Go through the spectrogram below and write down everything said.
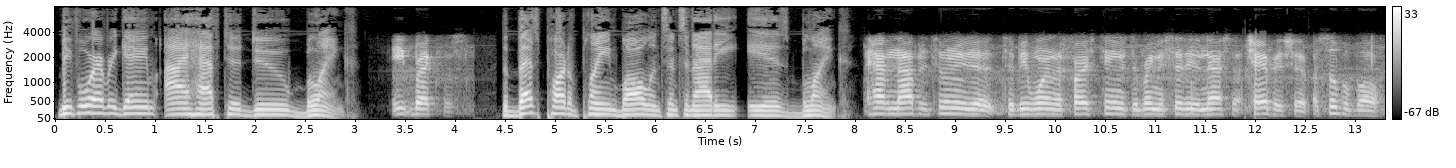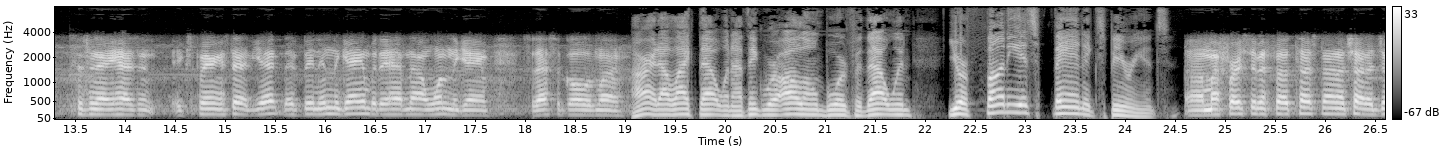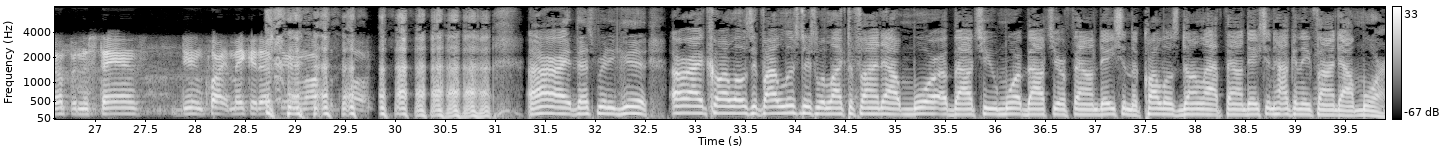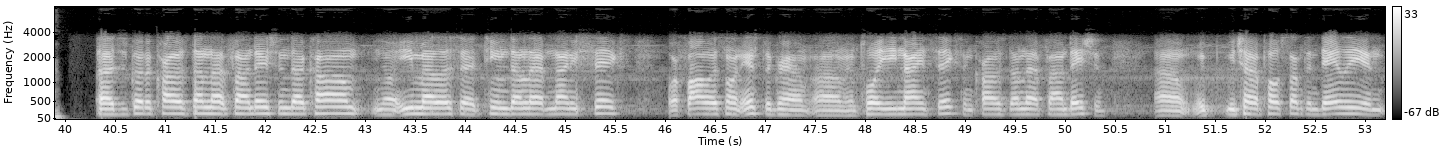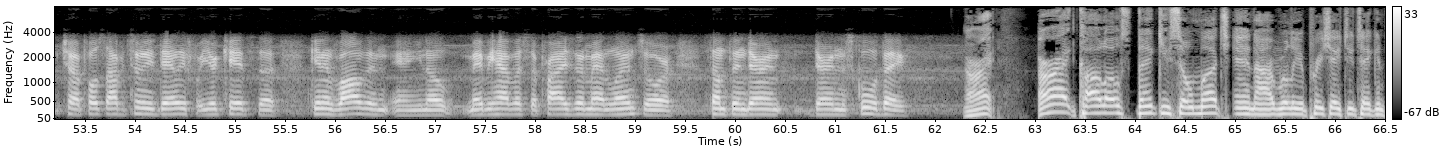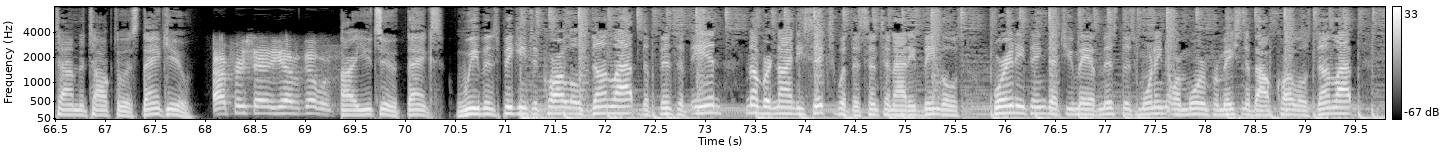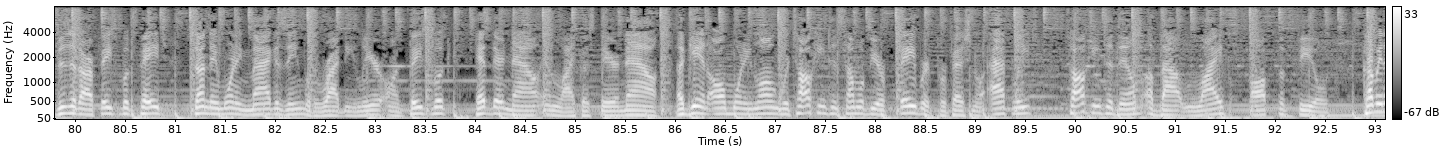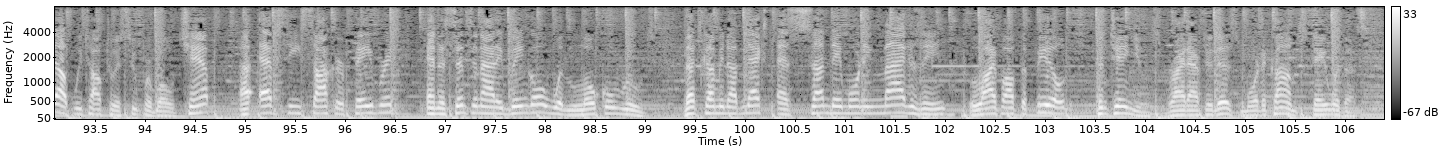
Before every game, I have to do blank. Eat breakfast. The best part of playing ball in Cincinnati is blank. Having the opportunity to, to be one of the first teams to bring the city to national championship, a Super Bowl. Cincinnati hasn't experienced that yet. They've been in the game, but they have not won the game. So that's a goal of mine. All right, I like that one. I think we're all on board for that one. Your funniest fan experience? Uh, my first NFL touchdown, I tried to jump in the stands, didn't quite make it up there and lost the ball. All right, that's pretty good. All right, Carlos, if our listeners would like to find out more about you, more about your foundation, the Carlos Dunlap Foundation, how can they find out more? Uh, just go to carlosdunlapfoundation.com. You know, email us at teamdunlap96 or follow us on Instagram, um, employee96 and Carlos Dunlap Foundation. Um, we we try to post something daily and try to post opportunities daily for your kids to get involved and, and you know maybe have us surprise them at lunch or something during during the school day. All right. All right, Carlos, thank you so much, and I really appreciate you taking time to talk to us. Thank you. I appreciate it. You have a good one. All right, you too. Thanks. We've been speaking to Carlos Dunlap, defensive end, number 96 with the Cincinnati Bengals. For anything that you may have missed this morning or more information about Carlos Dunlap, visit our Facebook page, Sunday Morning Magazine with Rodney Lear on Facebook. Head there now and like us there now. Again, all morning long, we're talking to some of your favorite professional athletes, talking to them about life off the field. Coming up, we talk to a Super Bowl champ, a FC soccer favorite, and a Cincinnati Bengal with local roots. That's coming up next as Sunday Morning Magazine, Life Off the Field, continues. Right after this, more to come. Stay with us.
